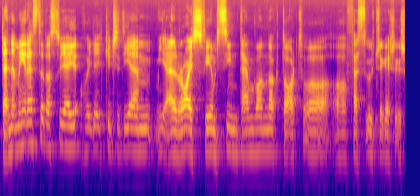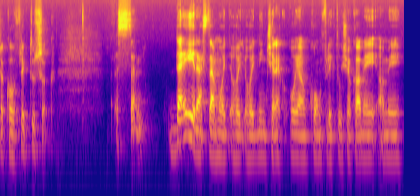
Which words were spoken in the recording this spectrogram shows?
Te nem érezted azt, hogy egy, hogy egy kicsit ilyen, ilyen rajzfilm szinten vannak tartva a feszültséges és a konfliktusok? De éreztem, hogy, hogy, hogy nincsenek olyan konfliktusok, ami, ami,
